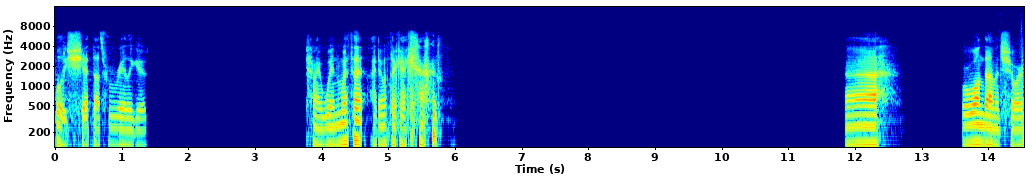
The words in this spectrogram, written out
Holy shit, that's really good. Can I win with it? I don't think I can. uh, we're one damage short.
